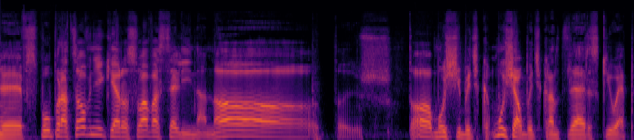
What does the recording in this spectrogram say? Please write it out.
E, współpracownik Jarosława Selina. No, to już, to musi być, musiał być kanclerski łeb.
